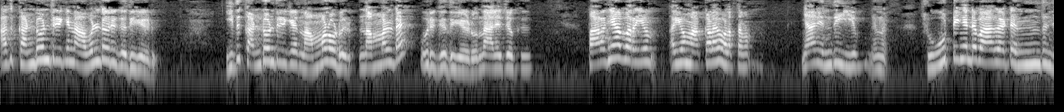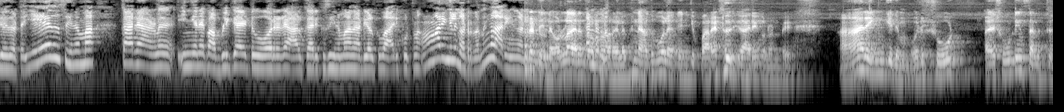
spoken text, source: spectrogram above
അത് കണ്ടുകൊണ്ടിരിക്കുന്ന അവളുടെ ഒരു ഗതികേട്. ഇത് കണ്ടുകൊണ്ടിരിക്കുന്ന നമ്മളോട് നമ്മളുടെ ഒരു ഗതികേട്. ഒന്ന് ആലോചിച്ച് നോക്ക്. പറഞ്ഞാ പറയും അയ്യോ മക്കളെ വളർത്തണം. ഞാൻ എന്ത് ചെയ്യും? എന്ന്. ഷൂട്ടിങ്ങിന്റെ ഭാഗമായിട്ട് എന്തും ചെയ്തോട്ടെ. ഏത് സിനിമക്കാരാണ് ഇങ്ങനെ പബ്ലിക്കായിട്ട് ഓരോരോ ആൾക്കാർക്ക് സിനിമാ നടികൾക്ക് വാരി കൊടുക്കണം. ആരെങ്കിലും കണ്ടിട്ടുണ്ടോ? നിങ്ങൾ ആരെങ്കിലും കണ്ടിട്ടില്ല. ഉള്ള കാര്യം തുറന്നു പറയില്ല. പിന്നെ അതുപോലെ തന്നെ എനിക്ക് പറയേണ്ട ഒരു കാര്യം കൂടെ ആരെങ്കിലും ഒരു ഷൂട്ട് ഷൂട്ടിംഗ് സ്ഥലത്ത്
